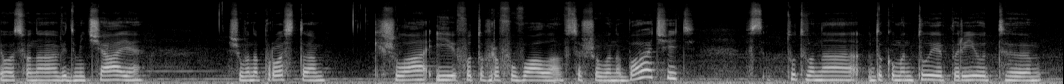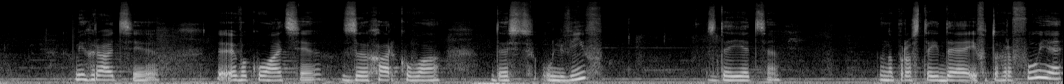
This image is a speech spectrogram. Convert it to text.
І ось вона відмічає, що вона просто йшла і фотографувала все, що вона бачить. Тут вона документує період е, міграції, евакуації з Харкова десь у Львів, здається. Вона просто йде і фотографує,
